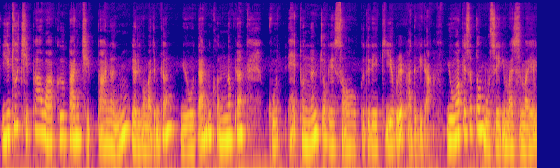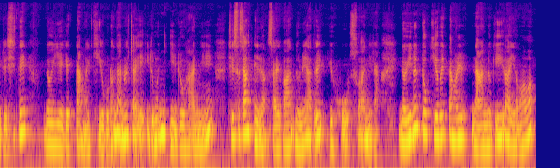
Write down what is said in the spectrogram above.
이두 지파와 그반 지파는 여리고 맞은편 요단 건너편 곧 해 돋는 쪽에서 그들의 기업을 받으리라. 여호와께서 또 모세에게 말씀하여 이르시되 너희에게 땅을 기업으로 나눌 자의 이름은 이러하니 제사장 엘라살과 눈의 아들 여호수아니라. 너희는 또 기업의 땅을 나누기 위하여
